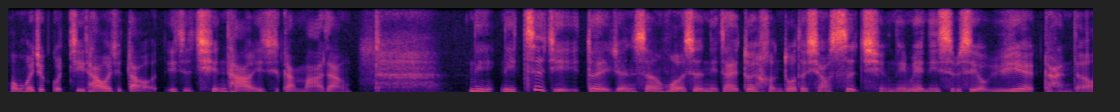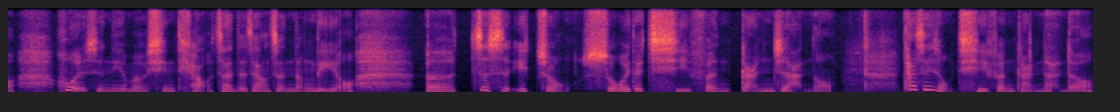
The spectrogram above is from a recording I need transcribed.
我们会去鼓击他，会去到一直亲他，一直干嘛这样。你你自己对人生，或者是你在对很多的小事情里面，你是不是有愉悦感的哦？或者是你有没有新挑战的这样子的能力哦？呃，这是一种所谓的气氛感染哦。它是一种气氛感染的哦，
